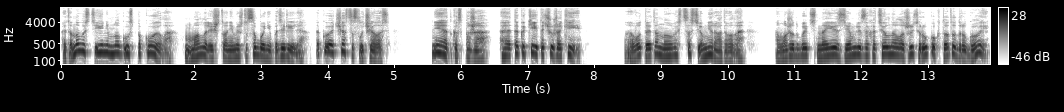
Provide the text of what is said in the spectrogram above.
Эта новость её немного успокоила. Мало ли, что они между собой не поделили. Такое часто случалось. «Нет, госпожа, это какие-то чужаки». А вот эта новость совсем не радовала. А может быть, на её земли захотел наложить руку кто-то другой?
